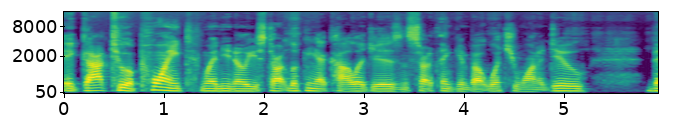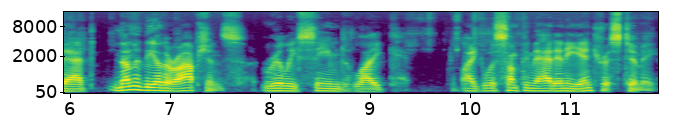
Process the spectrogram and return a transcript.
it got to a point when you know you start looking at colleges and start thinking about what you want to do that none of the other options really seemed like like it was something that had any interest to me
